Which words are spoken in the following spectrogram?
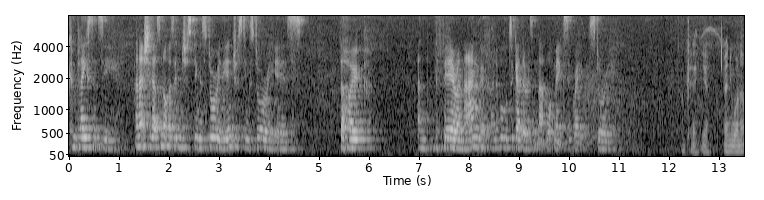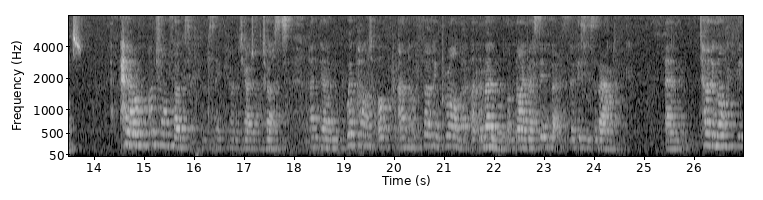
complacency. And actually, that's not as interesting a story. The interesting story is the hope and the fear and the anger kind of all together. Isn't that what makes a great story? Okay, yeah. Anyone else? Hello, I'm, Sean Ferguson from the St Family Charitable Trusts, and um, we're part of an unfurling drama at the moment on Divest Invest. So this is about um, turning off the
